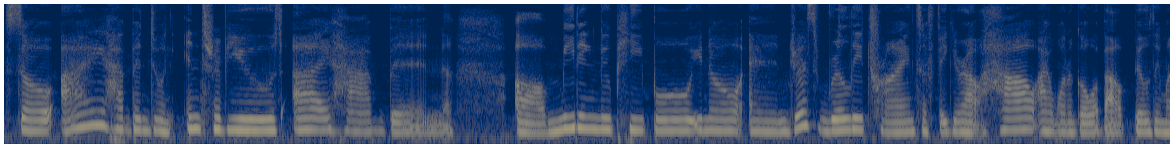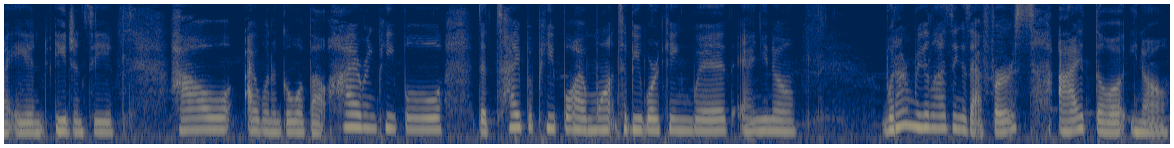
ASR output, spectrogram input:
So I have been doing interviews, I have been uh, meeting new people, you know, and just really trying to figure out how I want to go about building my agency, how I want to go about hiring people, the type of people I want to be working with. And, you know, what I'm realizing is at first, I thought, you know,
